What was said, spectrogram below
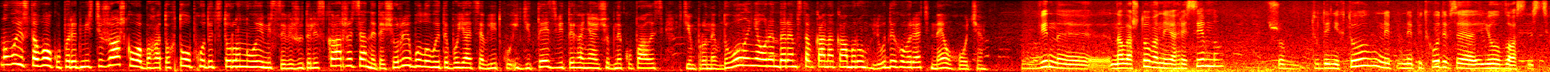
Новий ставок у передмісті Жашкова багато хто обходить стороною. Місцеві жителі скаржаться, не те, що рибу ловити бояться влітку і дітей звідти ганяють, щоб не купались. Втім, про невдоволення орендарем ставка на камеру люди говорять неохоче. Він е, налаштований агресивно, щоб туди ніхто не, не підходив, це його власність.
